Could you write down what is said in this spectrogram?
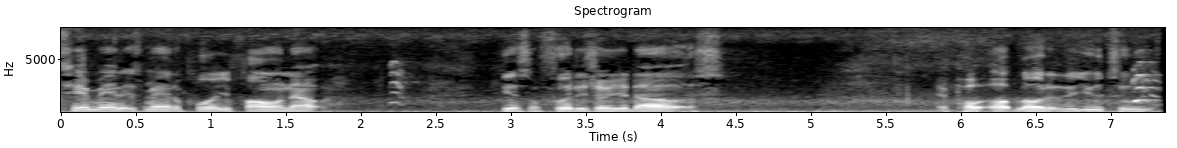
10 minutes, man, to pull your phone out, get some footage of your dogs, and upload it to YouTube.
